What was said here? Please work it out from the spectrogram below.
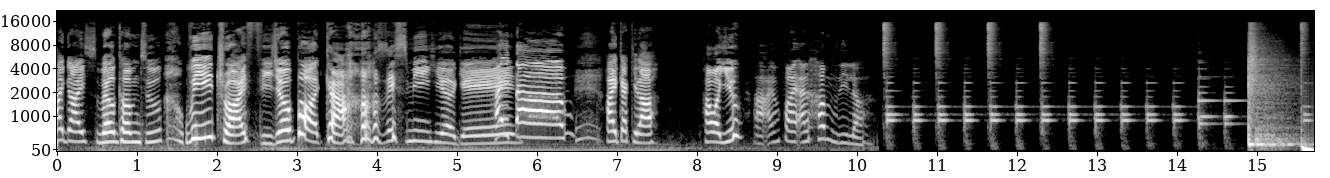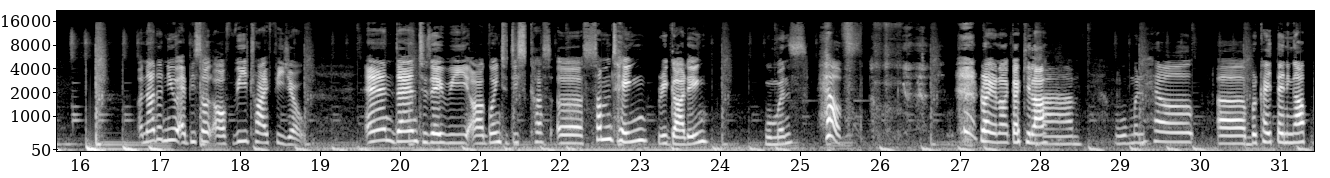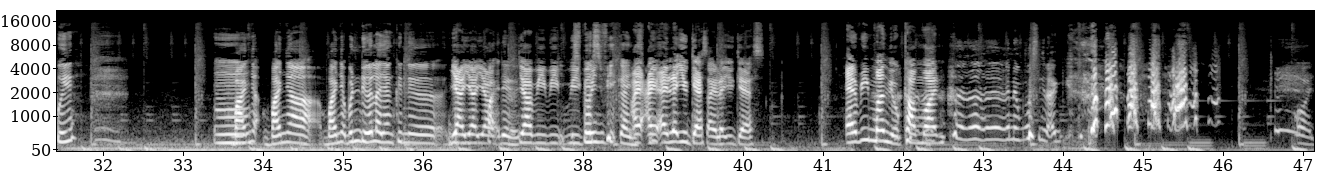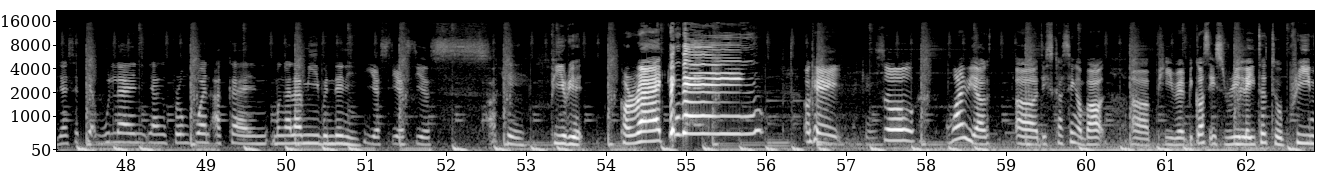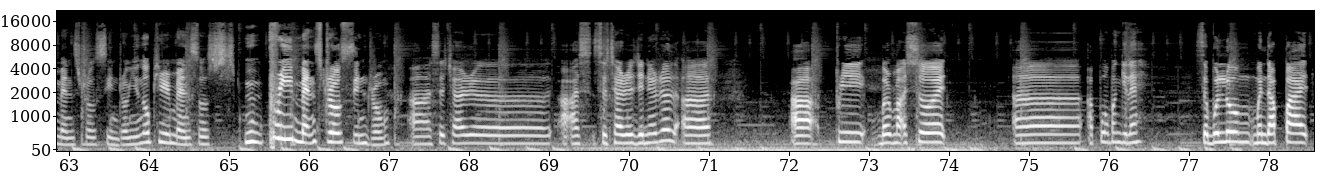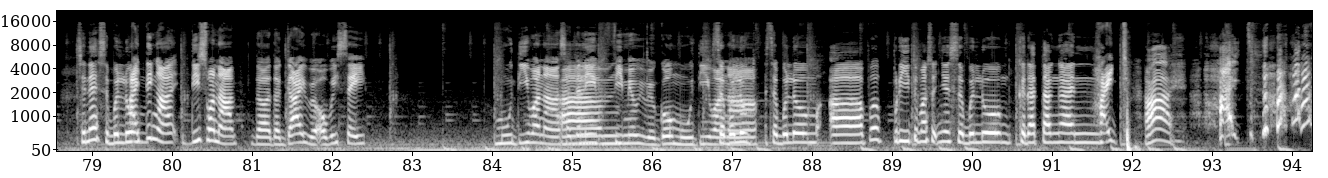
Hi guys, welcome to We Try Physio Podcast. It's me here again. Hi Tam. Hi Kakila. How are you? Uh, I'm fine. Alhamdulillah. Another new episode of We Try Physio. And then today we are going to discuss uh, something regarding women's health. right Kakila? Um, women health uh, berkaitan dengan apa ya? Mm. Banyak banyak banyak benda lah yang kena yeah. part dia. Yeah, we we we Specific kan? I, I I let you guess. I let you guess. Every month will come one. Kena pusing lagi. oh, yang setiap bulan yang perempuan akan mengalami benda ni. Yes, yes, yes. Okay. Period. Correct. Ding ding. Okay. Okay. So why we are uh, discussing about uh, period because it's related to premenstrual syndrome. You know premenstrual mm, premenstrual syndrome. Uh, secara uh, secara general uh, uh, pre bermaksud uh, apa orang panggil eh sebelum mendapat macam mana sebelum I think uh, this one uh, the the guy will always say moody one uh. Suddenly Um, female will go moody one sebelum uh. sebelum uh, apa pre tu maksudnya sebelum kedatangan height. ah height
